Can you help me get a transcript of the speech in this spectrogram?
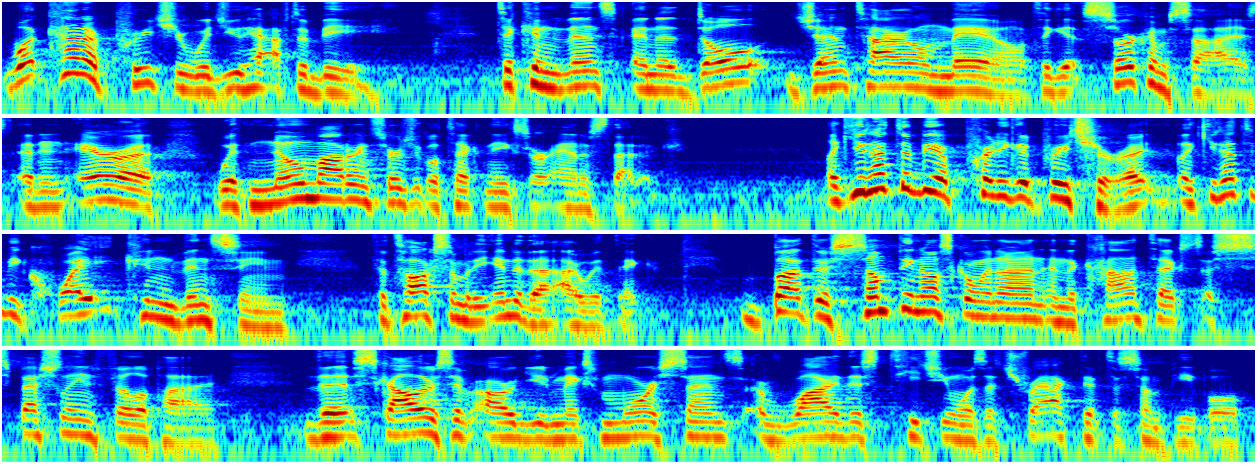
what kind of preacher would you have to be to convince an adult Gentile male to get circumcised at an era with no modern surgical techniques or anesthetic. Like, you'd have to be a pretty good preacher, right? Like, you'd have to be quite convincing to talk somebody into that, I would think. But there's something else going on in the context, especially in Philippi, that scholars have argued makes more sense of why this teaching was attractive to some people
